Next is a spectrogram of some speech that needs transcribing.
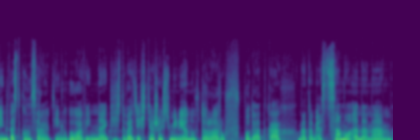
Invest Consulting, była winna jakieś 26 milionów dolarów w podatkach, natomiast samo MMM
